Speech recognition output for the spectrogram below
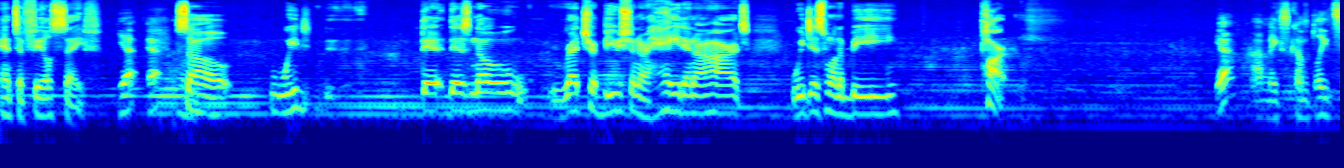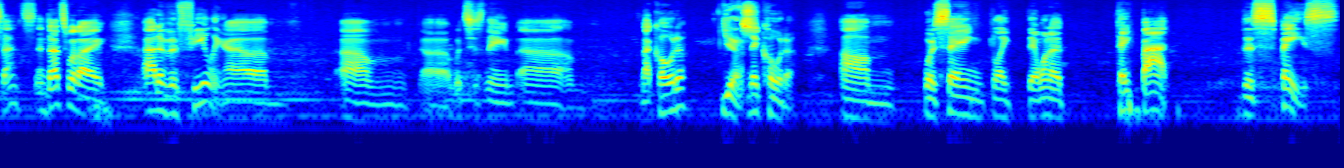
and to feel safe. Yeah. Yeah. So we there, there's no retribution or hate in our hearts. We just want to be part. Yeah. That makes complete sense. And that's what I, out of a feeling, um, um, uh, what's his name? Um, Nakota? Yes. Nakota um, was saying like they want to take back this space,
